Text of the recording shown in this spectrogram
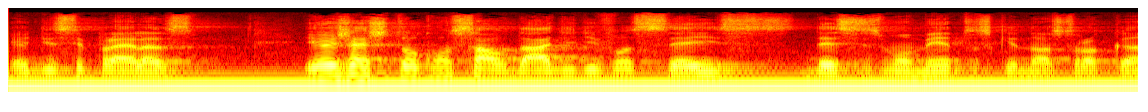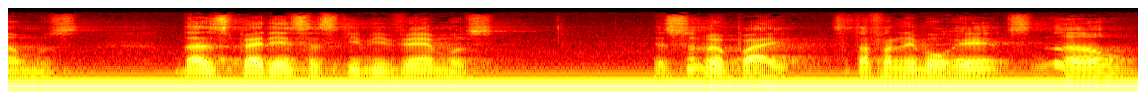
Eu disse para elas: eu já estou com saudade de vocês, desses momentos que nós trocamos, das experiências que vivemos. Eu disse, meu pai, você está falando em morrer? Eu disse, não,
